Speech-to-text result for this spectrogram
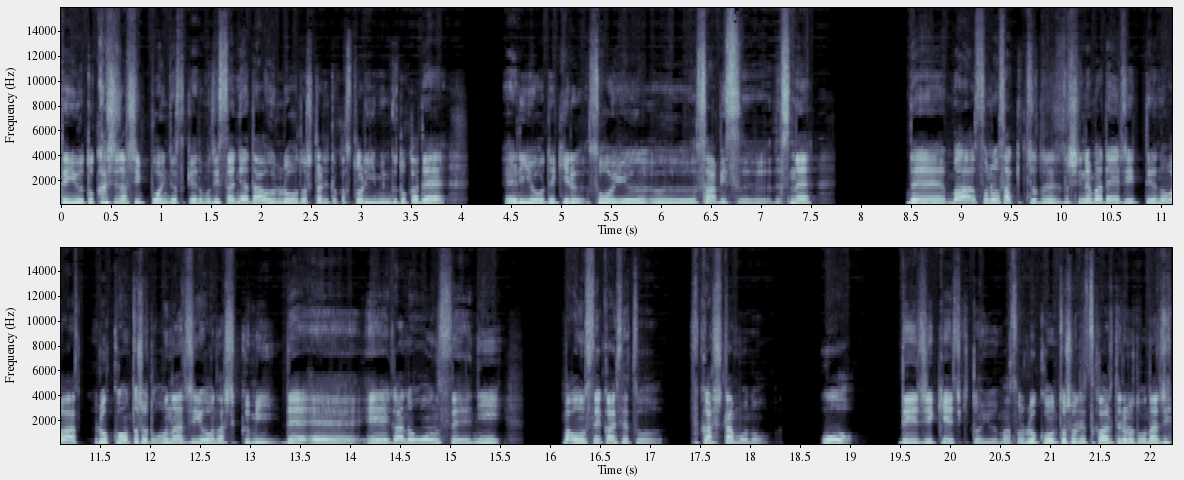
っていうと貸し出しっぽいんですけれども、実際にはダウンロードしたりとかストリーミングとかで、えー利用できる、そういうサービスですね。で、まあ、そのさっきちょっと出てたシネマデイジーっていうのは、録音図書と同じような仕組みで、えー映画の音声に、まあ、音声解説を付加したものを、デイジー形式という、まあ、その録音図書で使われているのと同じ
